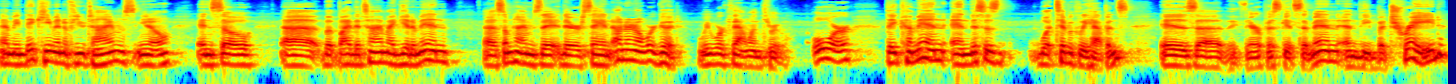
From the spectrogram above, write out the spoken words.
I mean, they came in a few times, you know, and so, uh, but by the time I get them in, uh, sometimes they, they're saying, oh, no, no, we're good. We worked that one through. Or they come in and this is what typically happens is uh, the therapist gets them in, and the betrayed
